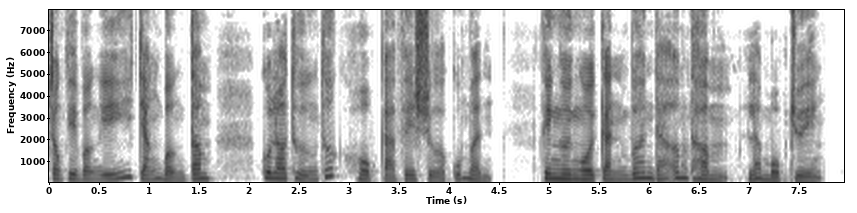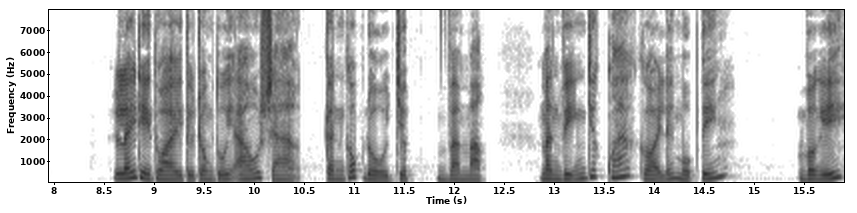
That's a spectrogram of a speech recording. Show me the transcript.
Trong khi vận ý chẳng bận tâm, Cô lo thưởng thức hộp cà phê sữa của mình, Thì người ngồi cạnh bên đã âm thầm Là một chuyện. Lấy điện thoại từ trong túi áo ra, Canh góc độ chụp và mặt Mạnh viễn dứt khoát gọi lên một tiếng. Vâng ý.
